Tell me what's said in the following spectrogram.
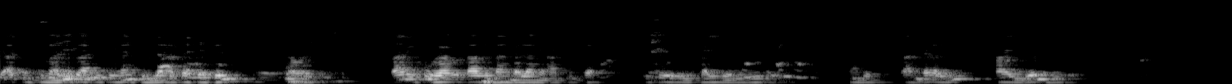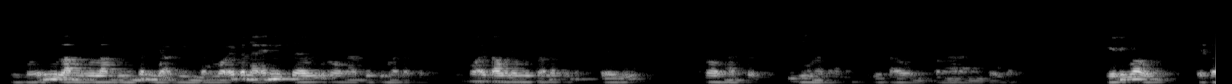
Ya jumlah hitungan jumlah apa jadun tarifu utawi tanggalannya akidah itu li hayyun huri nganggut tanda li hayyun huri Pokoknya ulang-ulang binten ya binten. Pokoknya kena ini sewu rong atus lima tahun. Pokoknya tahun yang musuhnya ini sewu rong atus lima tahun. tahun pengarangan saya. Jadi wow, itu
